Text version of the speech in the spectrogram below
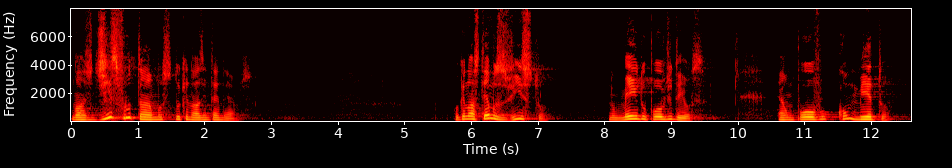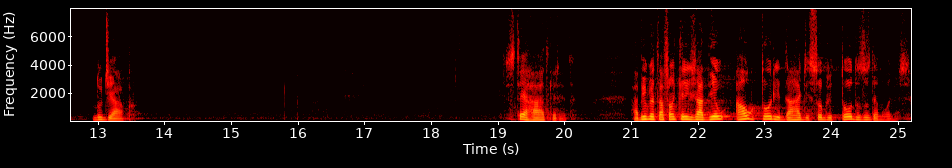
Nós desfrutamos do que nós entendemos. O que nós temos visto no meio do povo de Deus é um povo com medo do diabo. Isso está errado, querido. A Bíblia está falando que ele já deu autoridade sobre todos os demônios.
